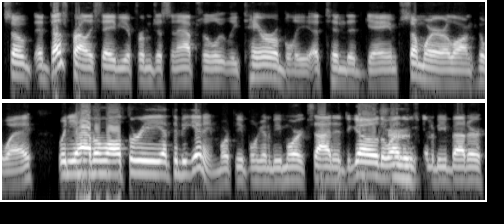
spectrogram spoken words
so it does probably save you from just an absolutely terribly attended game somewhere along the way when you have them all three at the beginning. More people are going to be more excited to go. The sure. weather's going to be better.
